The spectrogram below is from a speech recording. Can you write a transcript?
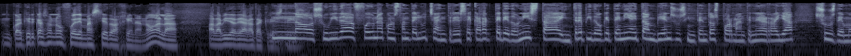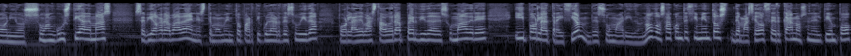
En cualquier caso, no fue demasiado ajena ¿no? a, la, a la vida de Agatha Christie. No, su vida fue una constante lucha entre ese carácter hedonista, intrépido que tenía y también sus intentos por mantener a raya sus demonios. Su angustia, además, se vio agravada en este momento particular de su vida por la devastadora pérdida de su madre y por la traición de su marido, ¿no? Dos acontecimientos demasiado cercanos en el tiempo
